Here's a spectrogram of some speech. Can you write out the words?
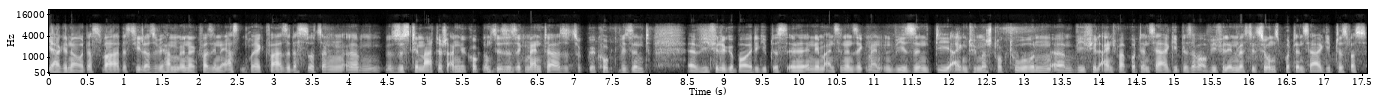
Ja, genau, das war das Ziel. Also wir haben in der, quasi in der ersten Projektphase das sozusagen ähm, systematisch angeguckt, uns diese Segmente, also zu, geguckt, wie sind, äh, wie viele Gebäude gibt es äh, in den einzelnen Segmenten, wie sind die Eigentümerstrukturen, ähm, wie viel Einsparpotenzial gibt es, aber auch wie viel Investitionspotenzial gibt es, was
